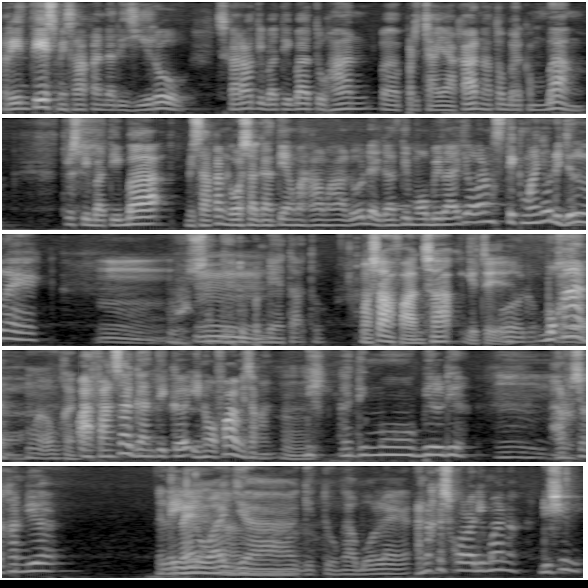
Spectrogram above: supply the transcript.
rintis misalkan dari zero sekarang tiba-tiba Tuhan eh, percayakan atau berkembang terus tiba-tiba misalkan gak usah ganti yang mahal-mahal dulu deh ganti mobil aja orang stigmanya udah jelek Hmm. Buset dia tuh pendeta tuh. Masa Avanza gitu ya. Waduh, bukan. Oh, bukan. Avanza ganti ke Innova misalkan. Dih, ganti mobil dia. Hmm. Harusnya kan dia lelo aja gitu, nggak boleh. Anaknya sekolah di mana? Di sini.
